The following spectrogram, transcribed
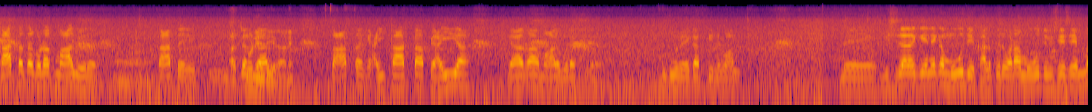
තාත්තට ගොඩක් මාළු එනවා. තාත්තා අත්ගුණේ තියෙනවානේ තාත්තගේ අයි තාත්තා අපේ අයියා එයාගා මාළු ගොඩක් එනවා. පුදුම මේකක් තියෙන මාළු. මේ විසිදල කියන එක මූදේ කලපුර වඩා මූද විශේෂයෙන්ම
